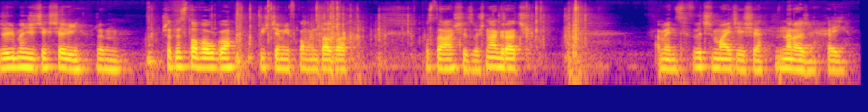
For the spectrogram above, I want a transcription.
Jeżeli będziecie chcieli, żebym przetestował go, piszcie mi w komentarzach. Postaram się coś nagrać. A więc wytrzymajcie się. Na razie, hej.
